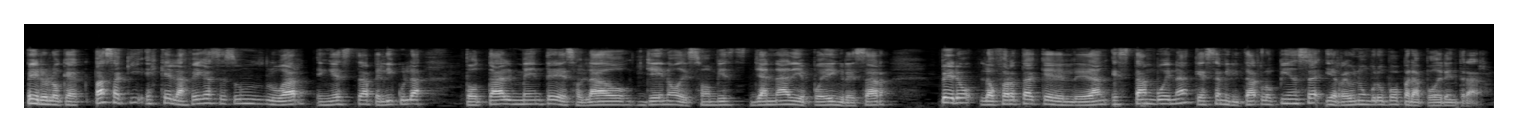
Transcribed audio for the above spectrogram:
Pero lo que pasa aquí es que Las Vegas es un lugar en esta película totalmente desolado, lleno de zombies, ya nadie puede ingresar pero la oferta que le dan es tan buena que ese militar lo piensa y reúne un grupo para poder entrar.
